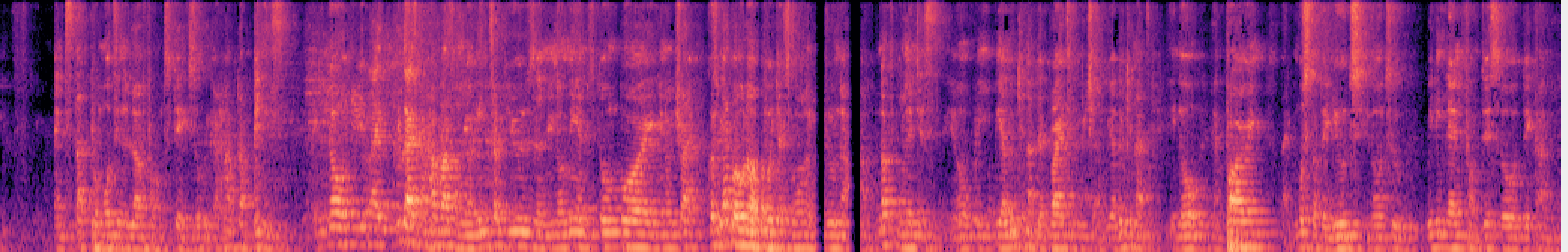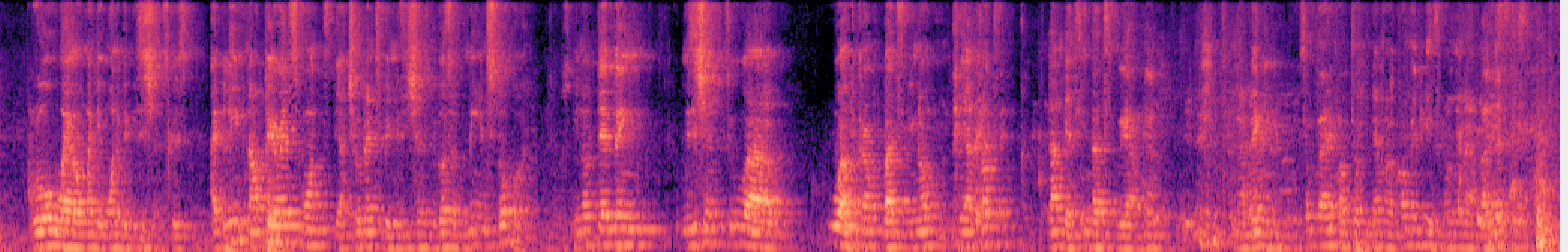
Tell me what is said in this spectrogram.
and start promoting love from today so we can have that peace. And you know, like you guys can have us on your interviews and you know me and Stonebwoy, you know, try because we have a whole lot of projects we want to do now. Not only this, you know, we, we are looking at the bright future. We are looking at, you know, empowering like most of the youths, you know, to really learn from this so they can grow well when they want to be musicians. Because I believe now parents want their children to be musicians because of me and Stonebwoy. You know, they've been musicians who are who have come, but you know, they have not done the thing that we have done. I beg you, sometimes I'm talking them, my comedy is coming up, but this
